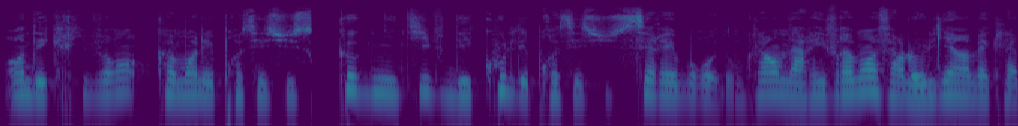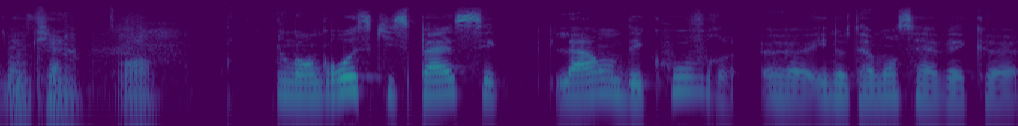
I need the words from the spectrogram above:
en décrivant comment les processus cognitifs découlent des processus cérébraux. Donc là, on arrive vraiment à faire le lien avec la matière. Donc en gros, ce qui se passe, c'est que là, on découvre, euh, et notamment c'est avec euh,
